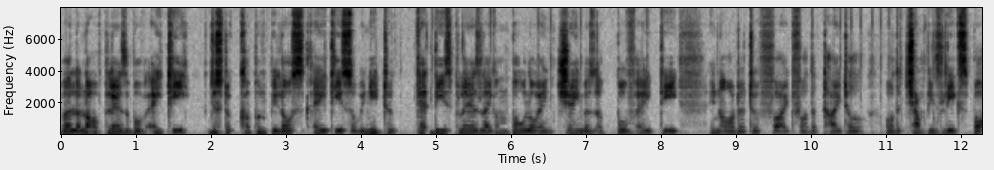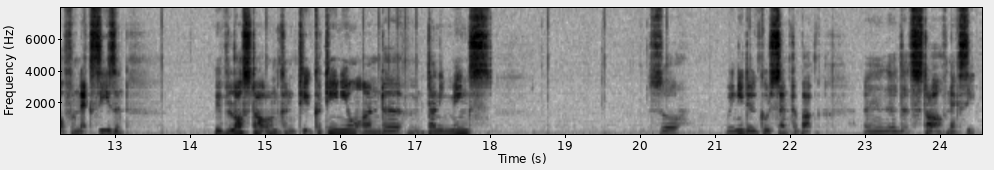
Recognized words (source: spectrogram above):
well a lot of players above 80, just a couple below 80. So we need to get these players like Embolo and Chambers above 80 in order to fight for the title or the Champions League spot for next season. We've lost out on Coutinho and uh, Danny Mings. So we need a good centre back uh, at the start of next season.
